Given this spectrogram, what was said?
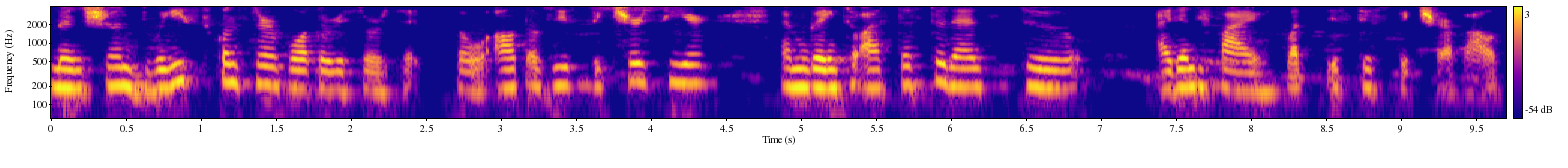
mention ways to conserve water resources. So out of these pictures here, I'm going to ask the students to identify what is this picture about.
